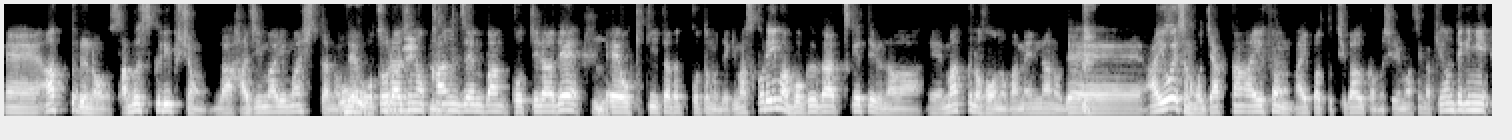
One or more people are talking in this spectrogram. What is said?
えー、Apple のサブスクリプションが始まりましたので、おーオトラジの完全版、こちらで、うん。えーお聞きいただくこともできます。これ今僕がつけてるのは、えー Mac の方の画面なので、え ー iOS の方若干 iPhone、iPad 違うかもしれませんが、基本的に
